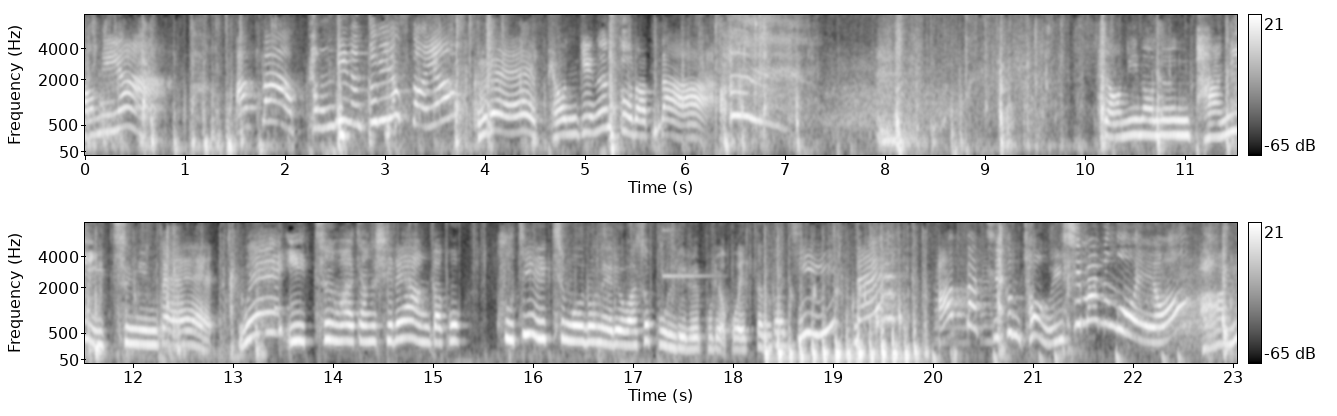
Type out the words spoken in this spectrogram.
점이야. 아빠, 변기는 뚫렸어요? 그래, 변기는 뚫었다. 점이 너는 방이 2층인데 왜 2층 화장실에 안 가고 굳이 1층으로 내려와서 볼일을 보려고 했던 거지? 네? 아빠 지금 저 의심하는 거예요? 아니 아니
